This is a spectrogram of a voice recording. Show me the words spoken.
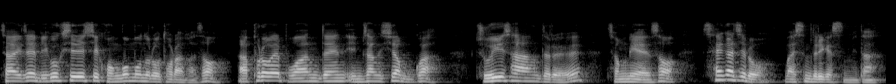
자, 이제 미국 CDC 권고문으로 돌아가서 앞으로의 보완된 임상시험과 주의사항들을 정리해서 세 가지로 말씀드리겠습니다.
